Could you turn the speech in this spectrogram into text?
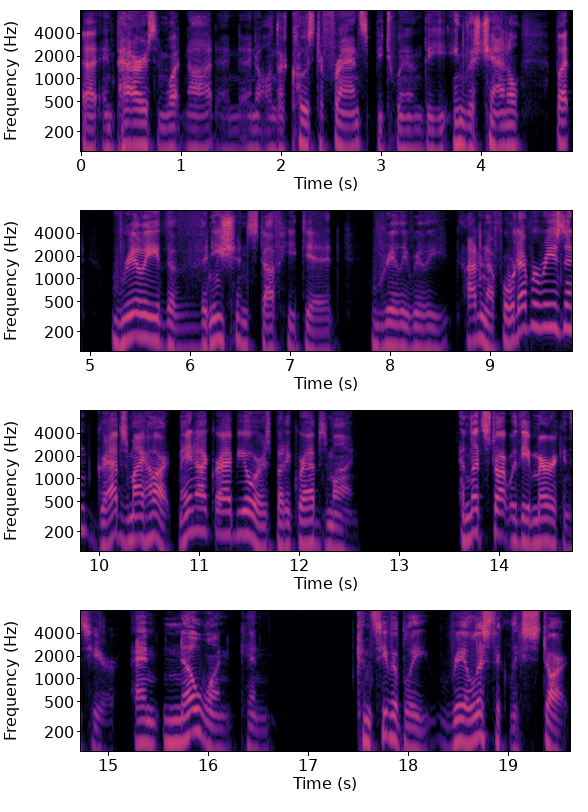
uh, in Paris and whatnot, and, and on the coast of France between the English Channel. But really, the Venetian stuff he did really, really, I don't know, for whatever reason, grabs my heart. May not grab yours, but it grabs mine. And let's start with the Americans here. And no one can conceivably, realistically start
